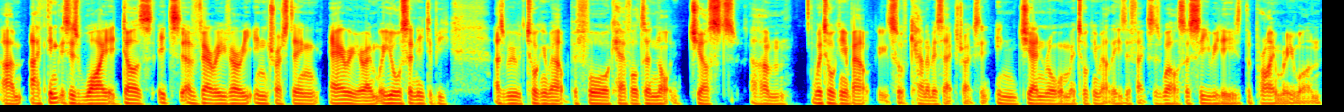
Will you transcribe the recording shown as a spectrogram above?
Um, I think this is why it does. It's a very, very interesting area, and we also need to be, as we were talking about before, careful to not just. Um, we're talking about sort of cannabis extracts in general when we're talking about these effects as well. So CBD is the primary one,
